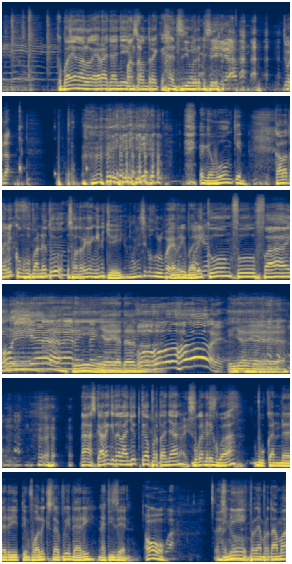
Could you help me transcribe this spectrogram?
Kebayang gak lo era nyanyiin Mantap. soundtrack Hans Zimmer di sini? Iya. Coba dah. Kagak mungkin. Kalau tadi Kung Fu Panda tuh soundtracknya yang ini cuy. Yang mana sih kok gue lupa ya? Everybody Kung Fu Fighting. Oh iya. Iya. Iya iya. that was a- Iya iya iya. Nah sekarang kita lanjut ke pertanyaan Nice, bukan nice, dari gua, bukan dari tim Volix tapi dari netizen. Oh. Let's Ini pertanyaan pertama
